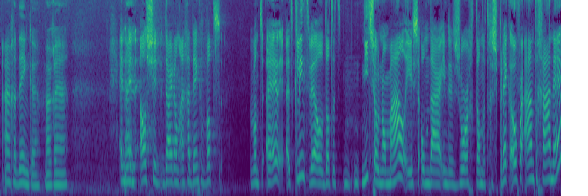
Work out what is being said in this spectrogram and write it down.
aan ga denken. Maar eh, En, Nee. en als je daar dan aan gaat denken, wat. Want eh, het klinkt wel dat het niet zo normaal is om daar in de zorg dan het gesprek over aan te gaan. Hè?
